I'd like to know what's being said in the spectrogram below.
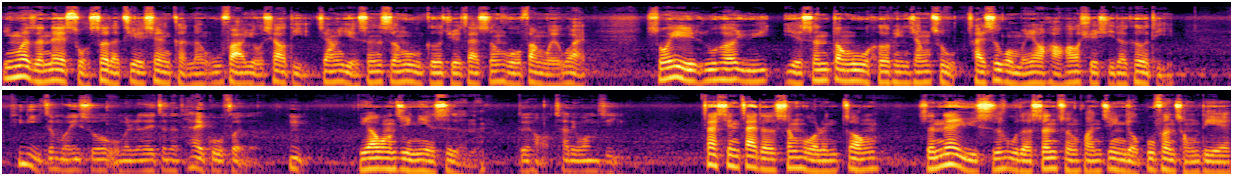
因为人类所设的界限可能无法有效地将野生生物隔绝在生活范围外，所以如何与野生动物和平相处，才是我们要好好学习的课题。听你这么一说，我们人类真的太过分了。嗯，不要忘记你也是人。对，好，差点忘记。在现在的生活人中，人类与石虎的生存环境有部分重叠，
